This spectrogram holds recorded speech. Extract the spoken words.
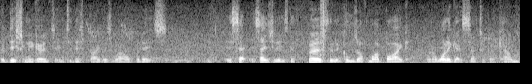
additionally go into, into this bag as well. But it's essentially it's the first thing that comes off my bike when I want to get set up at camp.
